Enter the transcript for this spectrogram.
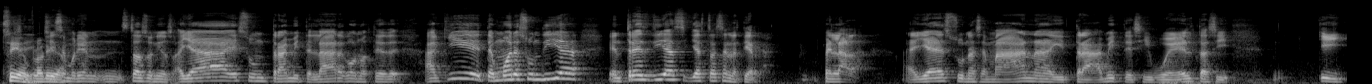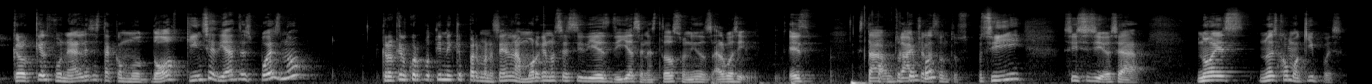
Sí, en. Florida. Sí, se murió en Estados Unidos. Allá es un trámite largo, no te... de- Aquí te mueres un día, en tres días ya estás en la tierra, pelada. Allá es una semana y trámites y vueltas y... Y creo que el funeral es hasta como dos, 15 días después, ¿no? Creo que el cuerpo tiene que permanecer en la morgue, no sé si 10 días en Estados Unidos, algo así. Es... Está ¿Tanto gacho tiempo? el asunto. Pues sí, sí, sí, sí, o sea... No es, no es como aquí, pues.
